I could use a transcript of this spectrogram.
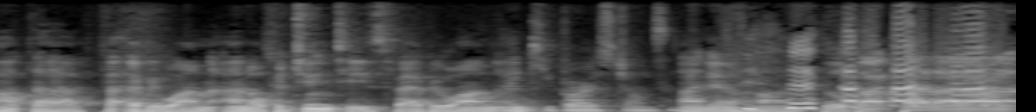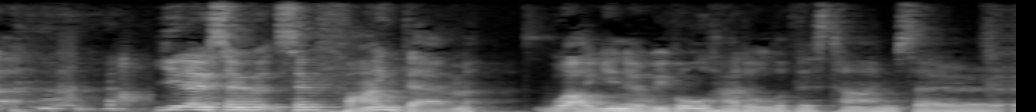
out there for everyone and opportunities for everyone. thank and you boris johnson I know, huh? Build back better. you know, so so find them. Well, you know, we've all had all of this time, so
